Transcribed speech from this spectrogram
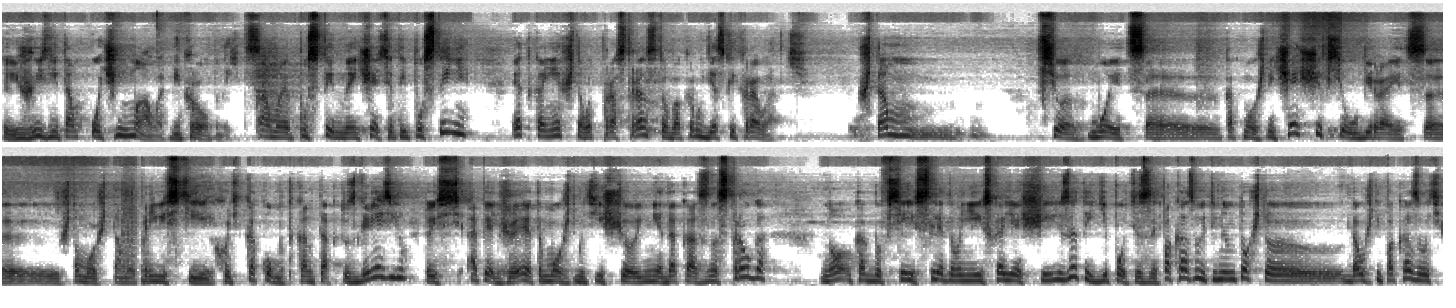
То есть жизни там очень мало микробной. Самая пустынная часть этой пустыни – это, конечно, вот пространство вокруг детской кроватки. Там все моется э, как можно чаще, все убирается, э, что может там привести хоть к какому-то контакту с грязью. То есть, опять же, это может быть еще не доказано строго – Но как бы все исследования, исходящие из этой гипотезы, показывают именно то, что должны показывать,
